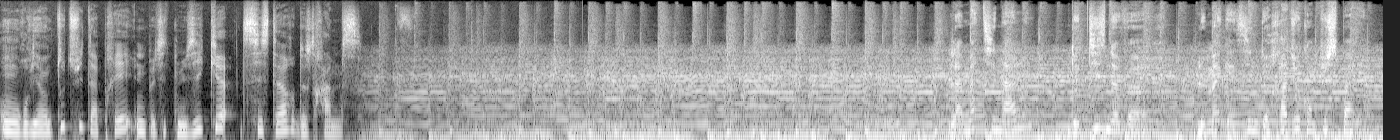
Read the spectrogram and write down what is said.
On revient tout de suite après une petite musique, Sister de Strams. La matinale de 19h, le magazine de Radio Campus Paris.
